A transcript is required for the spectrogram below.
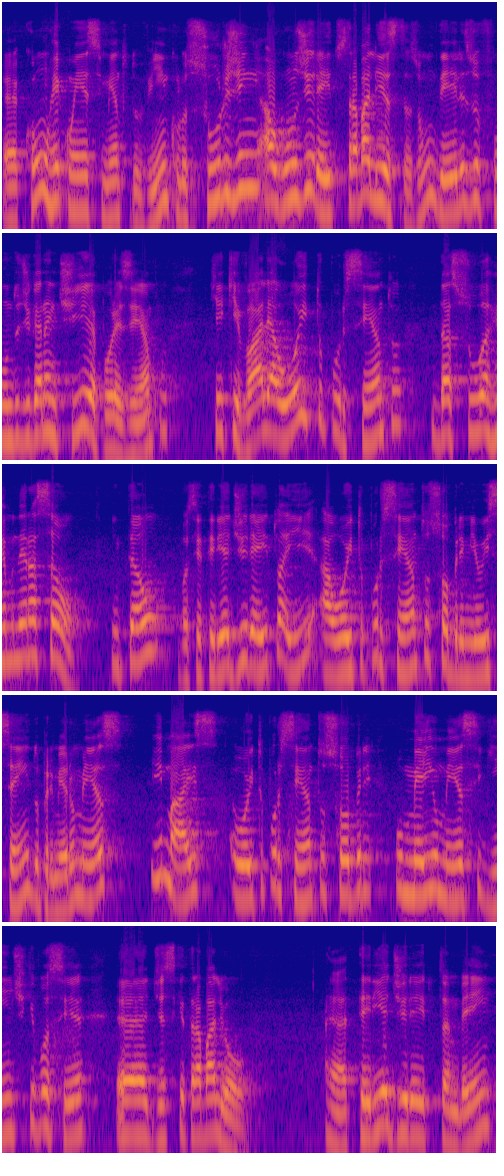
é, com o reconhecimento do vínculo, surgem alguns direitos trabalhistas. Um deles, o fundo de garantia, por exemplo, que equivale a 8% da sua remuneração. Então, você teria direito aí a 8% sobre 1.100 do primeiro mês e mais 8% sobre o meio mês seguinte que você é, disse que trabalhou. É, teria direito também,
